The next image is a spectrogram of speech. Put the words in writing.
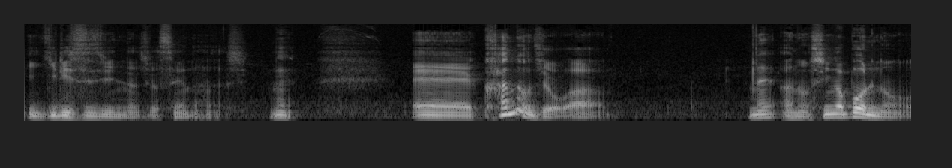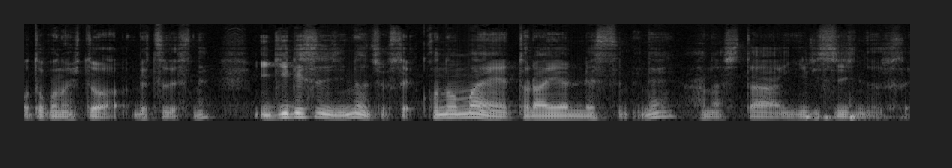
イギリス人の女性の話。ね。えー、彼女はねあのシンガポールの男の人は別ですね。イギリス人の女性。この前トライアルレッスンでね話したイギリス人の女性。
